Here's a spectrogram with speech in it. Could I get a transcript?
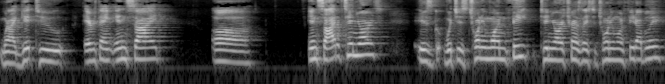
When I get to everything inside, uh, inside of 10 yards is which is 21 feet. 10 yards translates to 21 feet, I believe.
